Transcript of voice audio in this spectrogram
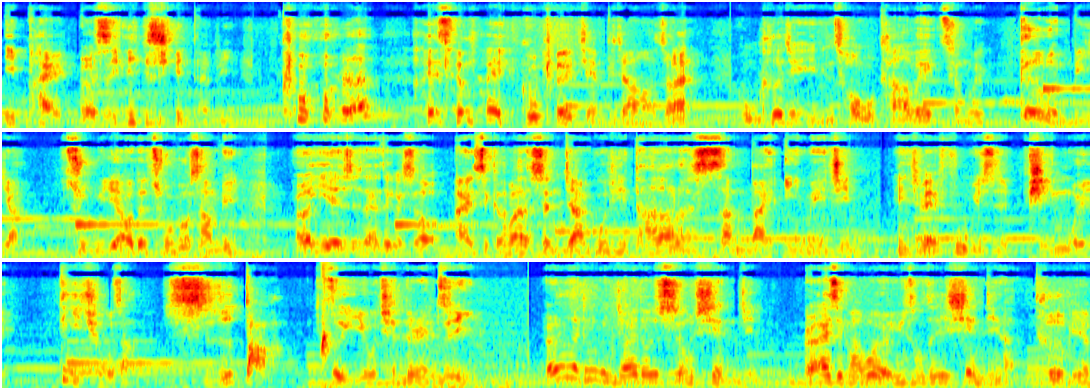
一百二十亿新台币，果然还是卖骨科碱比较好赚。古柯碱已经超过咖啡，成为哥伦比亚主要的出口商品。而也是在这个时候，埃斯科巴的身家估计达到了三百亿美金，并且被富比士评为地球上十大最有钱的人之一。而因为毒品交易都是使用现金，而艾斯科巴为了运送这些现金啊，特别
